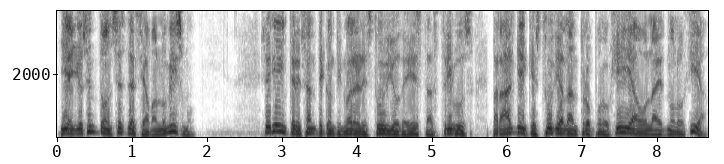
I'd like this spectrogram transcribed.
y ellos entonces deseaban lo mismo. Sería interesante continuar el estudio de estas tribus para alguien que estudia la antropología o la etnología.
